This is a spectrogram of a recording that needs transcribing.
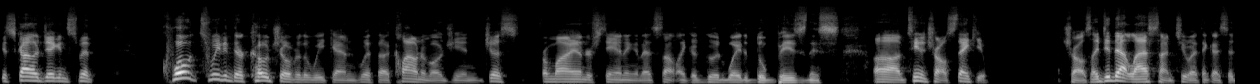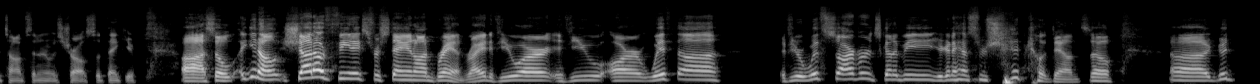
guess Skylar Jenkins Smith quote tweeted their coach over the weekend with a clown emoji, and just from my understanding, and that's not like a good way to do business. Uh, Tina Charles, thank you. Charles. I did that last time too. I think I said Thompson and it was Charles. So thank you. Uh so you know, shout out Phoenix for staying on brand, right? If you are if you are with uh if you're with Sarver, it's gonna be you're gonna have some shit go down. So uh good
